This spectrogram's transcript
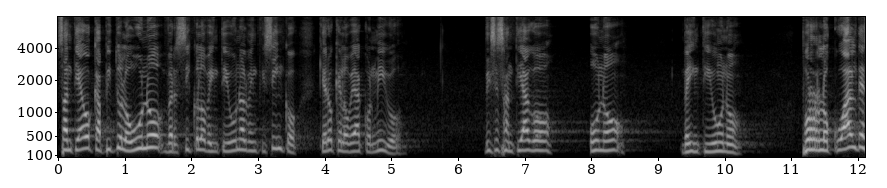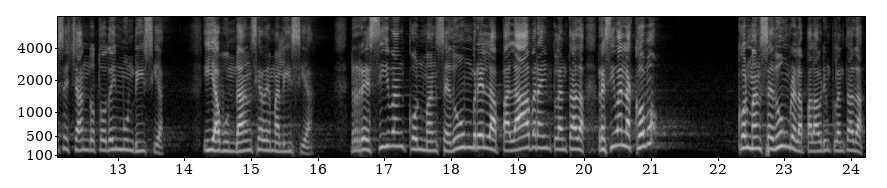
Santiago capítulo 1, versículo 21 al 25. Quiero que lo vea conmigo. Dice Santiago 1, 21. Por lo cual desechando toda inmundicia y abundancia de malicia, reciban con mansedumbre la palabra implantada. ¿Recibanla cómo? Con mansedumbre la palabra implantada,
